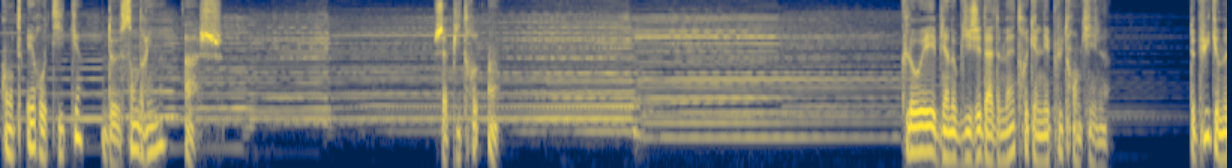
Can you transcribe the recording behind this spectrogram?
conte érotique de Sandrine H. Chapitre 1 Chloé est bien obligée d'admettre qu'elle n'est plus tranquille. Depuis que M.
